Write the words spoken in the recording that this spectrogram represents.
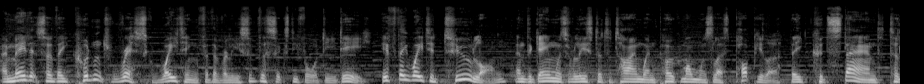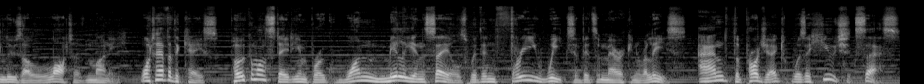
and made it so they couldn't risk waiting for the release of the 64DD. If they waited too long and the game was released at a time when Pokemon was less popular, they could stand to lose a lot of money. Whatever the case, Pokemon Stadium broke 1 million sales within three weeks of its American release, and the project was a huge success.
